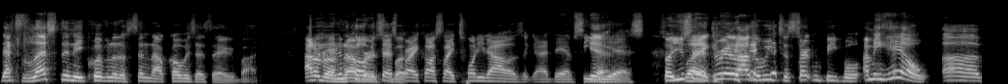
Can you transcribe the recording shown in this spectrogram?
that's less than the equivalent of sending out COVID tests to everybody. I don't know And the numbers, COVID tests but- probably cost like twenty dollars at goddamn Yeah. So you Like- said three hundred dollars a week to certain people. I mean, hell, uh,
